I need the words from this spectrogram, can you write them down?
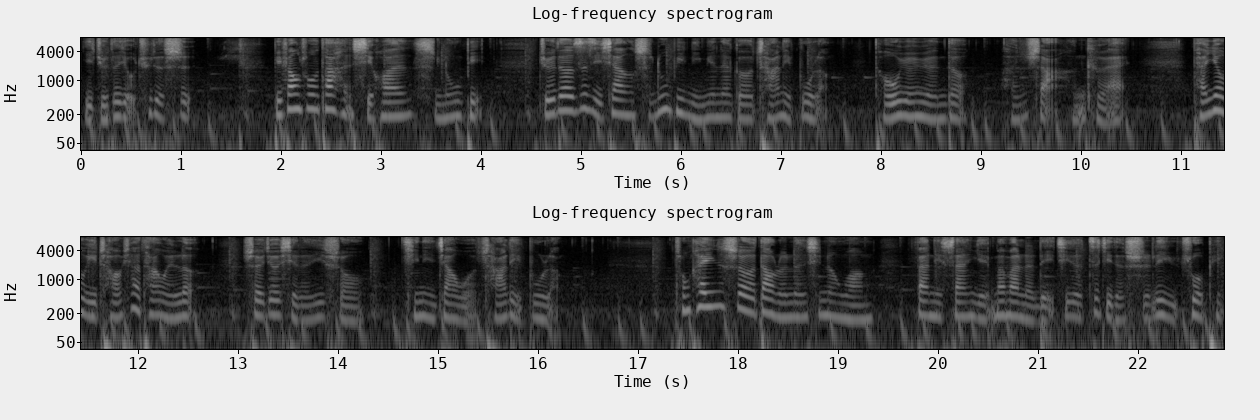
也觉得有趣的事。比方说，他很喜欢史努比，觉得自己像史努比里面那个查理布朗，头圆圆的，很傻很可爱。朋友以嘲笑他为乐，所以就写了一首《请你叫我查理布朗》。从黑音社到人人新人王，范例三也慢慢的累积了自己的实力与作品。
